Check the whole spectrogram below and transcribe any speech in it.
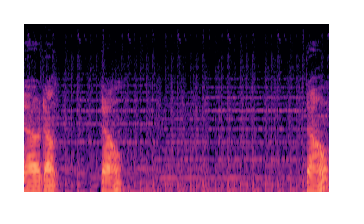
No, don't. Don't. Don't.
